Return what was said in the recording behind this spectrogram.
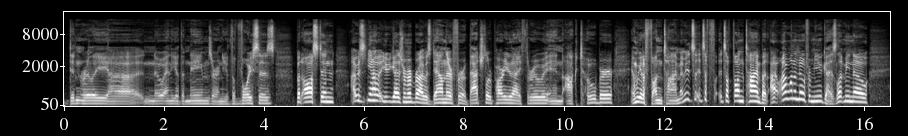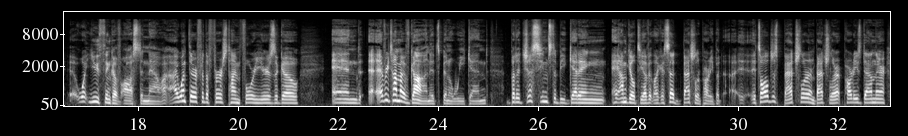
didn't really uh, know any of the names or any of the voices. But Austin, I was, you know, you guys remember I was down there for a bachelor party that I threw in October, and we had a fun time. I mean, it's it's a it's a fun time, but I I want to know from you guys. Let me know uh, what you think of Austin now. I, I went there for the first time four years ago, and every time I've gone, it's been a weekend. But it just seems to be getting. Hey, I'm guilty of it. Like I said, bachelor party, but uh, it's all just bachelor and bachelorette parties down there,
